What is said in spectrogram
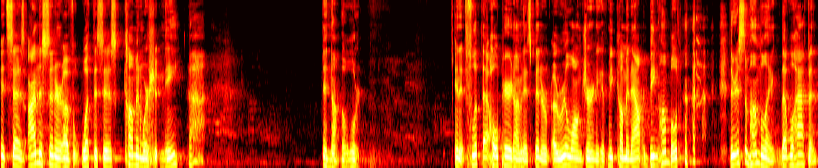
It says, I'm the center of what this is. Come and worship me, and not the Lord. And it flipped that whole paradigm, and it's been a, a real long journey of me coming out and being humbled. there is some humbling that will happen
